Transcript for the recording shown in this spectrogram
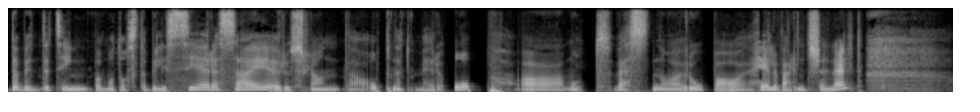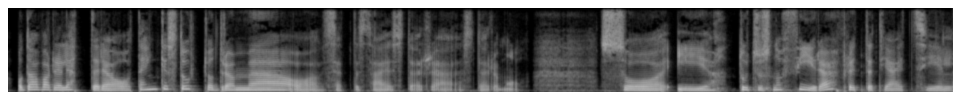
Da begynte ting på en måte å stabilisere seg. Russland åpnet mer opp mot Vesten og Europa og hele verden generelt. Og da var det lettere å tenke stort og drømme og sette seg større, større mål. Så i 2004 flyttet jeg til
